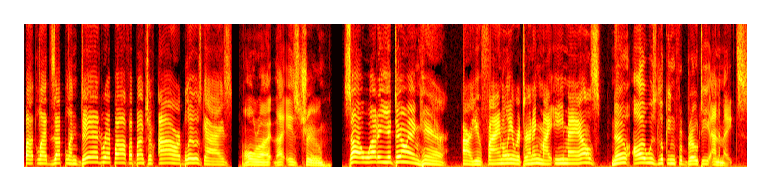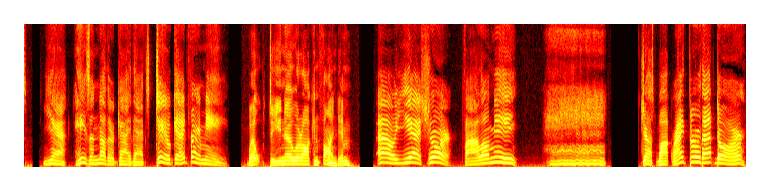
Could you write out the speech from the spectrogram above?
but Led Zeppelin did rip off a bunch of our blues guys. All right, that is true. So what are you doing here? Are you finally returning my emails? No, I was looking for Brody Animates. Yeah, he's another guy that's too good for me. Well, do you know where I can find him? Oh, yeah, sure. Follow me. Just walk right through that door.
